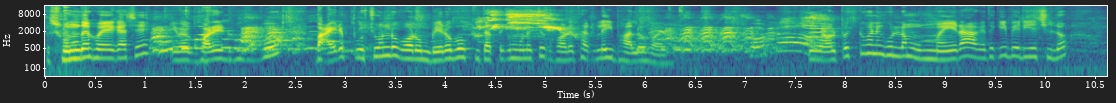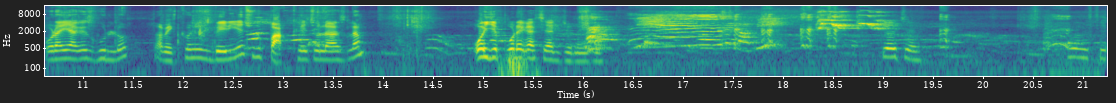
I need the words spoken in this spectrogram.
তো সন্ধে হয়ে গেছে এবার ঘরে ঢুকবো। বাইরে প্রচণ্ড গরম বেরোবো কি? তার থেকে মনে হচ্ছে ঘরে থাকলেই ভালো হয়। তো অল্প একটুখানি ঘুরলাম মেয়েরা আগে থেকেই বেরিয়েছিল ওরাই আগে ঘুরলো। তো আমি একটুখানি বেরিয়ে শুধু পাক খেয়ে চলে আসলাম। ওই যে পড়ে গেছে একজন ওই যে কি হয়েছে? কি হয়েছে?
